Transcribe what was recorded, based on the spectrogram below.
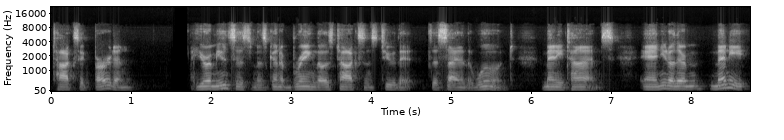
toxic burden, your immune system is going to bring those toxins to the, the site of the wound many times. And you know, there are many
